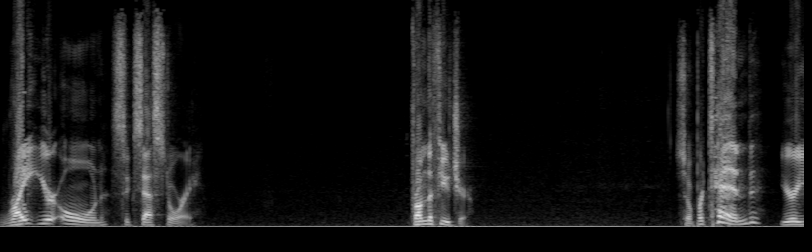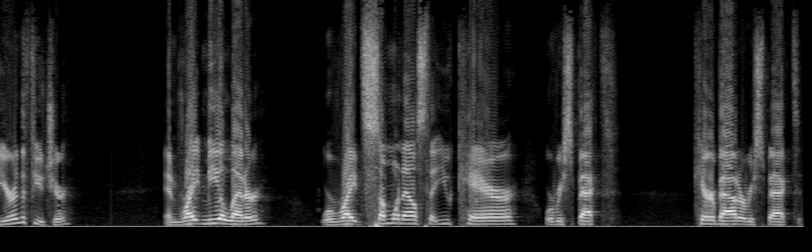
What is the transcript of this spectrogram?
Write your own success story from the future. So pretend you're a year in the future and write me a letter or write someone else that you care or respect, care about or respect,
